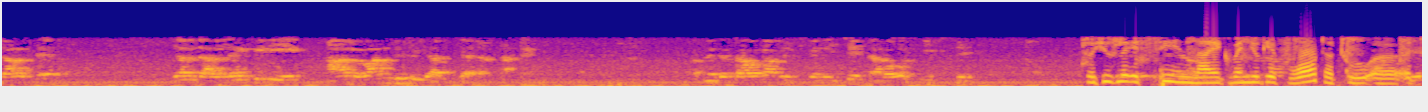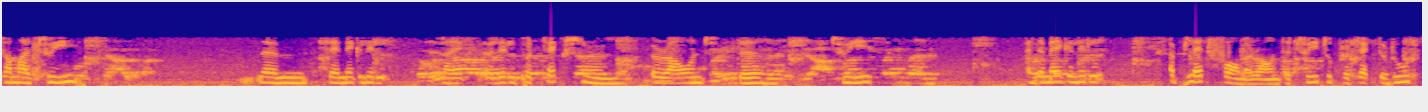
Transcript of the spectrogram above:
डालते जल डालने के लिए आलवान भी तैयार किया जाता है अपने देखा होगा वृक्ष के नीचे चारों ओर बीच से So usually it's seen like when you give water to uh, a tamal tree, मुख्य आलवान um, they make a little like a little protection around the trees and they make a little a platform around the tree to protect the roots.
